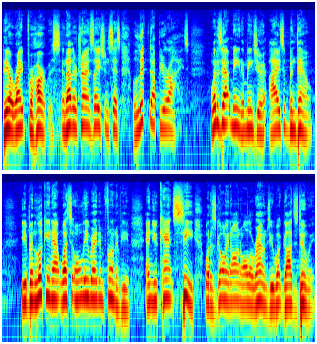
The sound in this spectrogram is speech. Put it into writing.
They are ripe for harvest. Another translation says, lift up your eyes. What does that mean? It means your eyes have been down. You've been looking at what's only right in front of you, and you can't see what is going on all around you, what God's doing.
